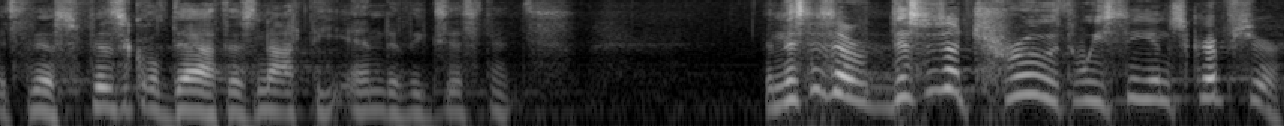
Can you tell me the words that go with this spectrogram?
It's this physical death is not the end of existence. And this is a, this is a truth we see in Scripture.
